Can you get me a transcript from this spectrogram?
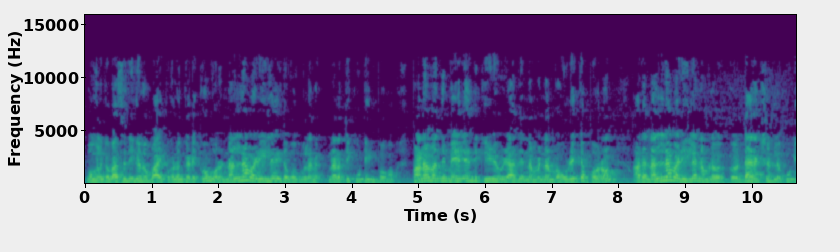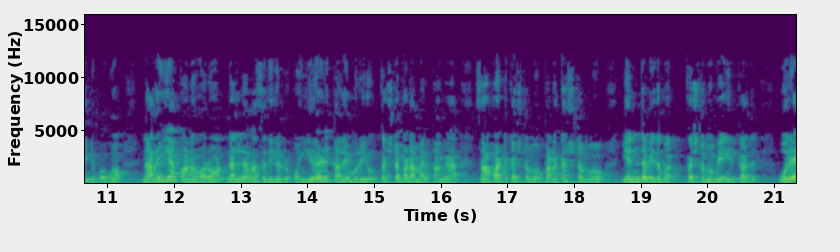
உங்களுக்கு வசதிகளும் வாய்ப்புகளும் கிடைக்கும். ஒரு நல்ல வழியில இதை உங்களை நடத்தி கூட்டின்னு போகும். பணம் வந்து மேலேந்து கீழே விழாது. நம்ம நம்ம உழைக்க போறோம். அதை நல்ல வழியில நம்மள டைரக்ஷன்ல கூட்டிட்டு போகும். நிறைய பணம் வரும். நல்ல வசதிகள் இருக்கும். ஏழு தலைமுறையும் கஷ்டப்படாம இருப்பாங்க. சாப்பாட்டு கஷ்டமோ பண கஷ்டமோ எந்த வித கஷ்டமுமே இருக்காது. ஒரே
